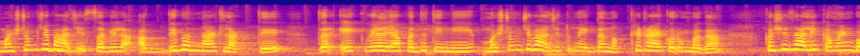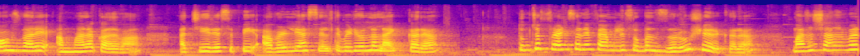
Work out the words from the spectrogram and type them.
मशरूमची भाजी चवीला अगदी भन्नाट लागते. तर एक वेळ या पद्धतीने मशरूमची भाजी तुम्ही एकदा नक्की ट्राय करून बघा. कशी झाली कमेंट बॉक्सद्वारे आम्हाला कळवा. आजची रेसिपी आवडली असेल तर व्हिडिओला लाईक करा. तुमच्या फ्रेंड्स आणि फॅमिलीसोबत जरूर शेअर करा. माझ्या चॅनलवर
